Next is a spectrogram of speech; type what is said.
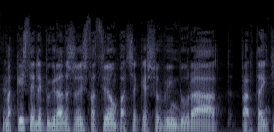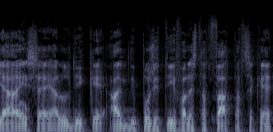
Ma questa è la più grande soddisfazione perché so vin durat per tanti anni e allora di che al di positivo stato fatto perché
